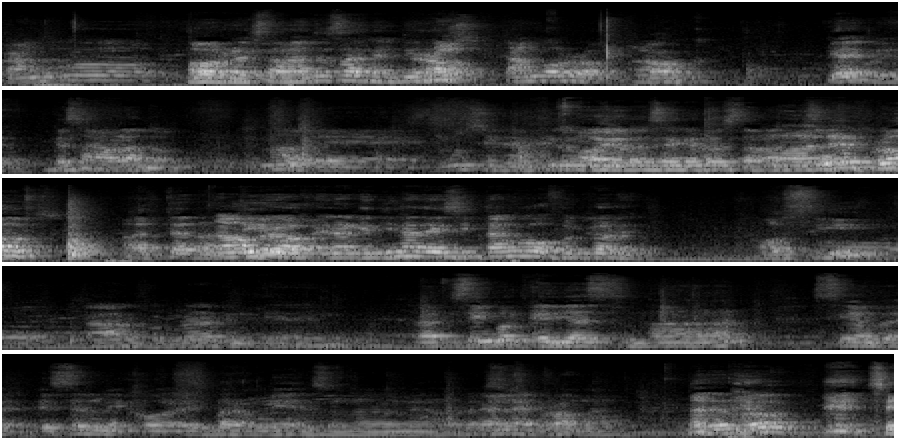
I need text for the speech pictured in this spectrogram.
Tango... Oh, restaurantes argentinos. Rock, tango rock. Rock. ¿Qué? ¿Qué están hablando? No, de Oh, yo pensé que restaurantes. No, Alex Rocks. Alternativo. No, pero en Argentina te decís tango o folclore. ¿Oh, sí? Claro, folclore argentino. Ah, Sí, porque ya es. Ajá. Siempre es el mejor. Es para mí es uno de los mejores. Rock. Sí,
